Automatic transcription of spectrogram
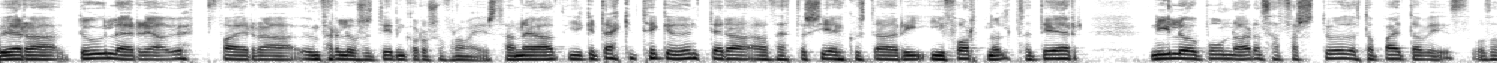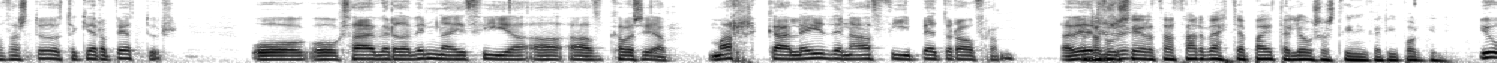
vera duglegri að uppfæra umfærljósa stýringar og svo framvegist. Þannig að ég get ekki tekið undir að, að þetta sé eitthvað staðar í, í fornöld. Þetta er nýlegu búnaður en það þarf stöðut að bæta við og það þarf stöðut að gera betur og, og það er verið að vinna í því að, að, að segja, marka leiðin að því betur áfram Það er þú segir að það þarf ekki að bæta ljósastýringar í borginni? Jú,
